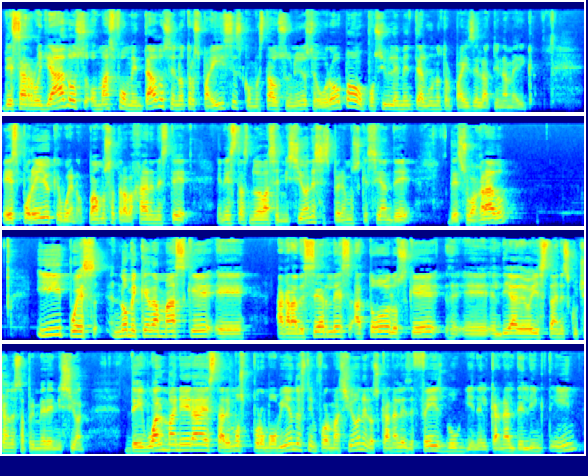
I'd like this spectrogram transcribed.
desarrollados o más fomentados en otros países como Estados Unidos, Europa o posiblemente algún otro país de Latinoamérica. Es por ello que, bueno, vamos a trabajar en, este, en estas nuevas emisiones, esperemos que sean de, de su agrado. Y pues no me queda más que eh, agradecerles a todos los que eh, el día de hoy están escuchando esta primera emisión. De igual manera estaremos promoviendo esta información en los canales de Facebook y en el canal de LinkedIn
